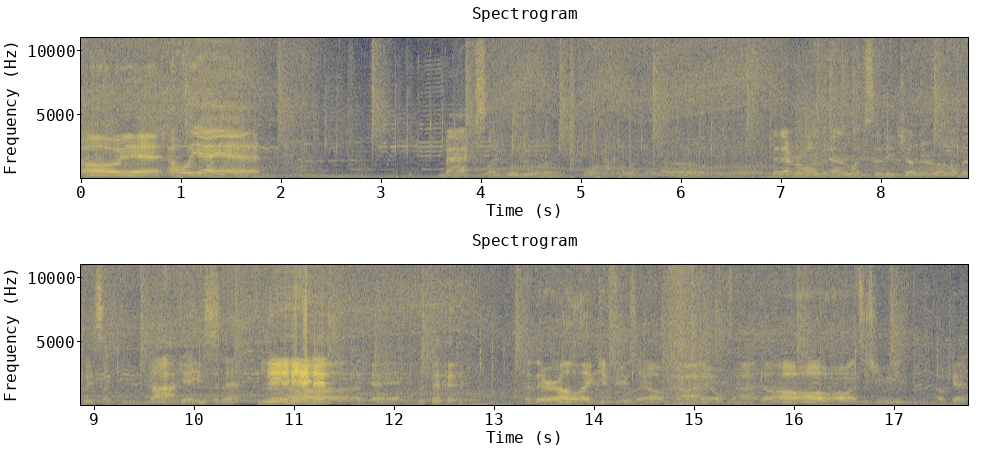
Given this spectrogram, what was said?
Oh yeah. Oh yeah, yeah. Max, like, we'll do a little plowing of. Then everyone kind of looks at each other a little bit. He's like, not gay sex. Yeah. Oh, okay. and they're all like confused, like, oh god, I hope not. Oh, oh, oh, oh, that's what you mean. Okay.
